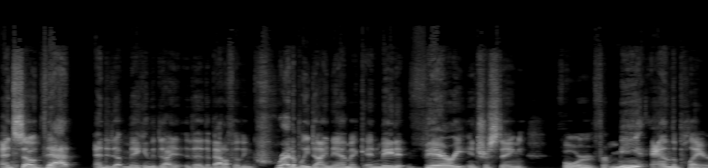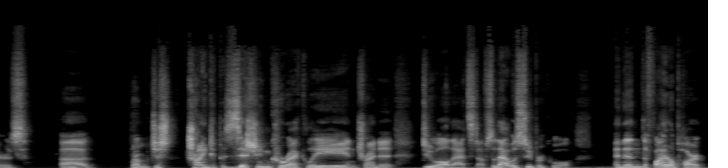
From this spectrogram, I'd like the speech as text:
and so that ended up making the, di- the the battlefield incredibly dynamic and made it very interesting for for me and the players uh, from just trying to position correctly and trying to do all that stuff. So that was super cool. And then the final part,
